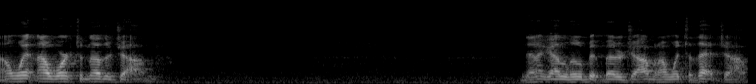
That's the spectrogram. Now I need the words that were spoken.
I went and I worked another job. Then I got a little bit better job and I went to that job.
